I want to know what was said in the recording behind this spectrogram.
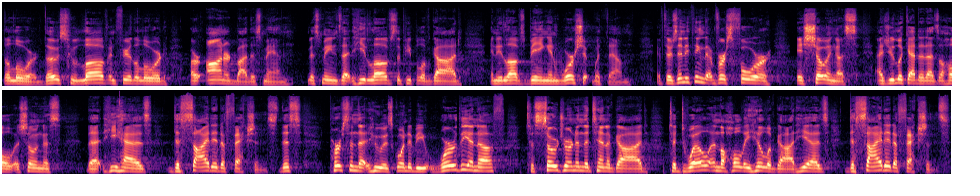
the Lord. Those who love and fear the Lord are honored by this man. This means that he loves the people of God and he loves being in worship with them. If there's anything that verse 4 is showing us, as you look at it as a whole, is showing us that he has decided affections. This person that who is going to be worthy enough to sojourn in the tent of God, to dwell in the holy hill of God, he has decided affections.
